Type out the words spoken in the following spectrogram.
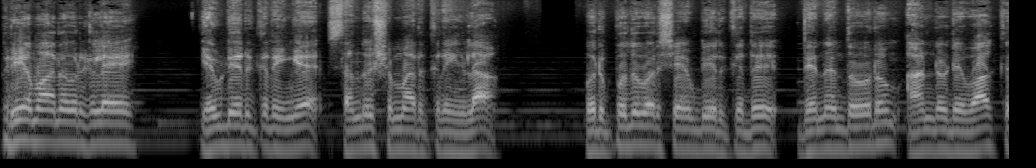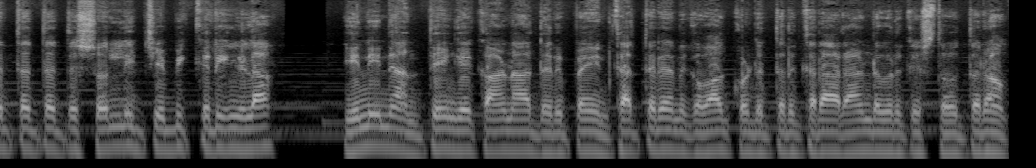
பிரியமானவர்களே எப்படி இருக்கிறீங்க? சந்தோஷமா இருக்கிறீங்களா? ஒரு புது வருஷம் எப்படி இருக்குது? தினந்தோறும் ஆண்டோடைய வாக்கு தத்தத்தை சொல்லி ஜெபிக்கிறீங்களா? இனி நான் தீங்கு காணாதிருப்பேன். கத்தர் எனக்கு வாக்கு கொடுத்திருக்கிறார். ஆண்டவருக்கு ஸ்தோத்திரம்.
